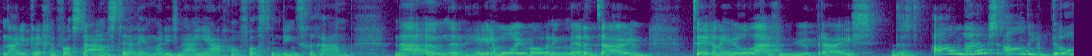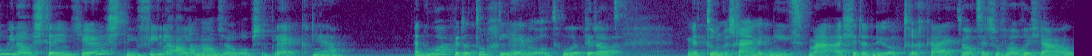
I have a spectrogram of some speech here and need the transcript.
nou die kreeg geen vaste aanstelling, maar die is na een jaar gewoon vast in dienst gegaan. Na een, een hele mooie woning met een tuin tegen een heel lage huurprijs. Dus alles, al die domino-steentjes, die vielen allemaal zo op zijn plek. ja. En hoe heb je dat toen gelabeld? Hoe heb je dat... Ja, toen waarschijnlijk niet, maar als je er nu op terugkijkt... wat is er volgens jou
